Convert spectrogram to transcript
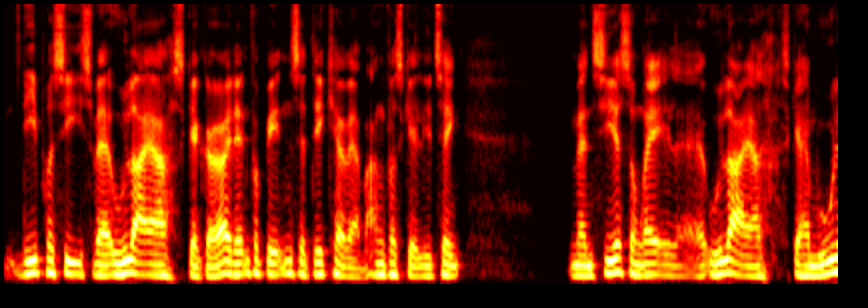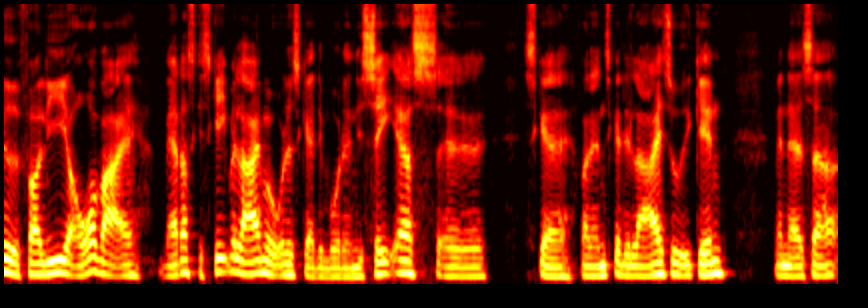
lige præcis, hvad udlejer skal gøre i den forbindelse, det kan være mange forskellige ting. Man siger som regel, at udlejer skal have mulighed for lige at overveje, hvad der skal ske med legemålet. Skal det moderniseres? Øh, skal, hvordan skal det lejes ud igen? Men altså,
